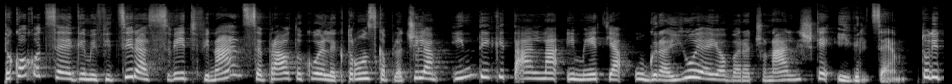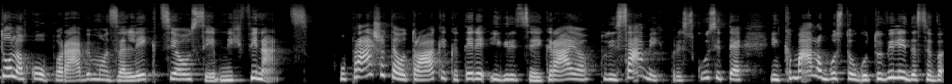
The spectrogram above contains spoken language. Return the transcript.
Tako kot se gamificira svet financ, se prav tako elektronska plačila in digitalna imetja ugrajujejo v računalniške igrice. Tudi to lahko uporabimo za lekcijo osebnih financ. Vprašajte otroke, katere igrice igrajo, tudi sami jih preizkusite, in kmalo boste ugotovili, da se v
